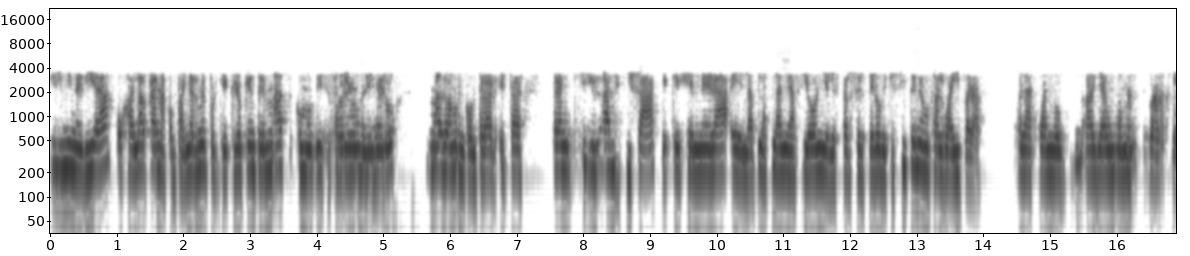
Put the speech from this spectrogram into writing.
minería, ojalá puedan acompañarme porque creo que entre más, como dices, hablemos de dinero, más vamos a encontrar esta tranquilidad quizá que, genera eh, la, planeación y el estar certero de que sí tenemos algo ahí para para cuando haya un momento de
